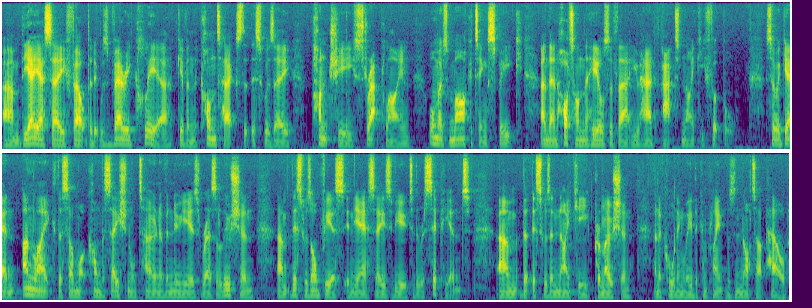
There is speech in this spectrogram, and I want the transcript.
um, the ASA felt that it was very clear, given the context, that this was a punchy strapline, almost marketing speak, and then hot on the heels of that, you had at Nike football. So again, unlike the somewhat conversational tone of a New Year's resolution, um, this was obvious in the ASA's view to the recipient um, that this was a Nike promotion and accordingly the complaint was not upheld.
